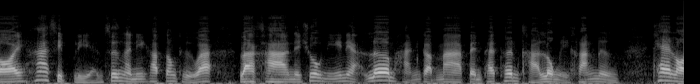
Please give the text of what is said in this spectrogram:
1,250 เหรียญ ซึ่งอันนี้ครับต้องถือว่าราคาในช่วงนี้เนี่ยเริ่มหันกลับมาเป็นแพทเทิร์นขาลงอีกครั้งหนึ่ง แค่รอ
